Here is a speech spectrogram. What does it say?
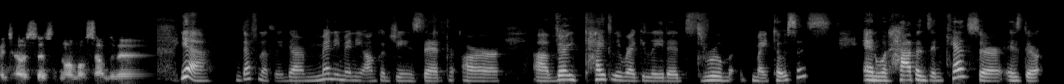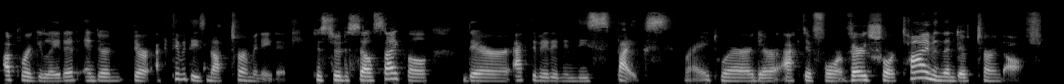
mitosis, normal cell division? Yeah. Definitely. There are many, many oncogenes that are uh, very tightly regulated through mitosis. And what happens in cancer is they're upregulated and their, their activity is not terminated. Because through the cell cycle, they're activated in these spikes, right? Where they're active for a very short time and then they're turned off.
